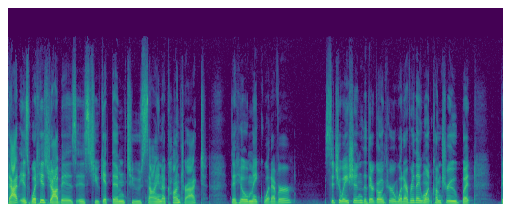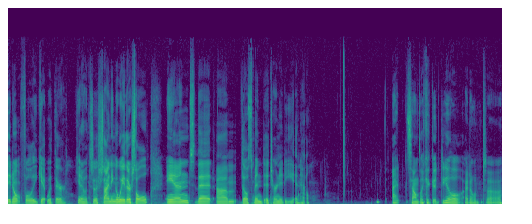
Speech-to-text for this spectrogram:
that is what his job is is to get them to sign a contract that he'll make whatever situation that they're going through or whatever they want come true, but they don't fully get what they're, you know, they're signing away their soul and that um, they'll spend eternity in hell. I sounds like a good deal. I don't uh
